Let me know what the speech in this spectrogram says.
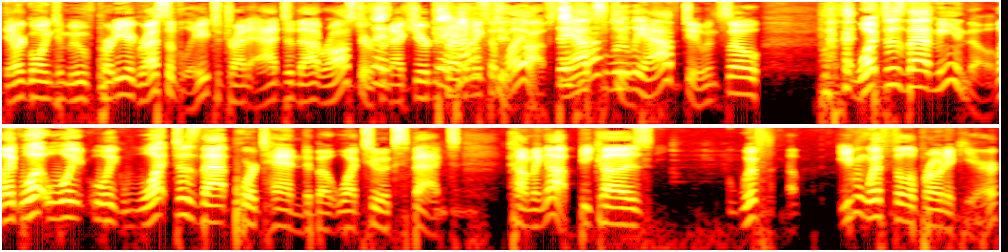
they're going to move pretty aggressively to try to add to that roster They- for next year to try to make the playoffs. They They, have to. absolutely have to. And so, what does that mean though? Like what wait, wait, what does that portend about what to expect coming up? Because with even with Filip Hronek here,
